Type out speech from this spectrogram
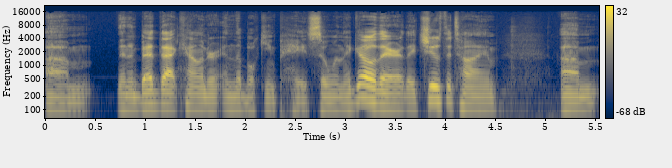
Um, then embed that calendar in the booking page. So when they go there, they choose the time. Um,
